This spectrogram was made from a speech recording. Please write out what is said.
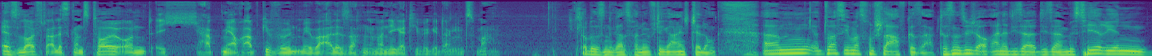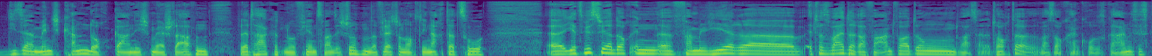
Es läuft alles ganz toll und ich habe mir auch abgewöhnt, mir über alle Sachen immer negative Gedanken zu machen. Ich glaube, das ist eine ganz vernünftige Einstellung. Ähm, du hast eben was von Schlaf gesagt. Das ist natürlich auch einer dieser, dieser Mysterien. Dieser Mensch kann doch gar nicht mehr schlafen. Der Tag hat nur 24 Stunden oder vielleicht auch noch die Nacht dazu. Äh, jetzt bist du ja doch in äh, familiärer, etwas weiterer Verantwortung. Du hast eine Tochter, was auch kein großes Geheimnis ist.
